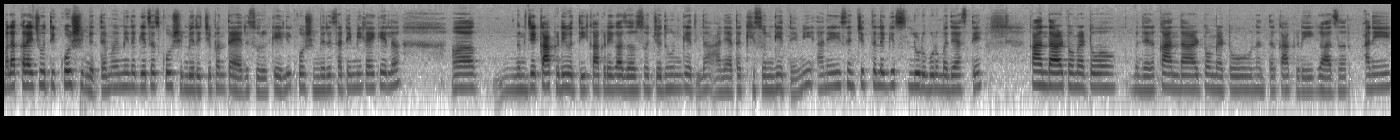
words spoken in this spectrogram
मला करायची होती कोशिंबीर. त्यामुळे मी लगेचच कोशिंबिरीची पण तयारी सुरू केली. कोशिंबीरीसाठी मी काय केलं जे म्हणजे काकडी होती काकडी गाजर स्वच्छ धुवून घेतलं आणि आता खिसून घेते मी. आणि संचित तर लगेच लुडबुडमध्ये असते. कांदा टोमॅटो म्हणजे कांदा टोमॅटो नंतर काकडी गाजर आणि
